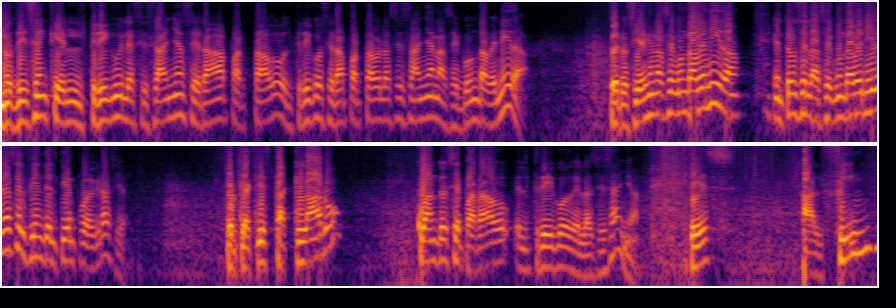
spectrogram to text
Nos dicen que el trigo y la cizaña será apartado, el trigo será apartado de la cizaña en la segunda venida. Pero si es en la segunda venida, entonces la segunda venida es el fin del tiempo de gracia. Porque aquí está claro cuándo es separado el trigo de la cizaña. Es al fin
